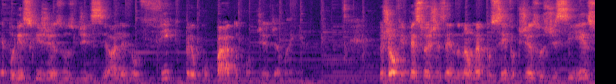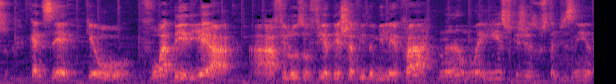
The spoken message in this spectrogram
É por isso que Jesus disse: Olha, não fique preocupado com o dia de amanhã. Eu já ouvi pessoas dizendo: Não, não é possível que Jesus disse isso Quer dizer que eu vou aderir à, à, filosofia deixa a vida me levar? Não, não é isso que Jesus está dizendo.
